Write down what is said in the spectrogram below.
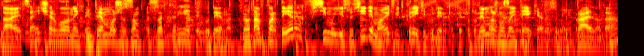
Да, і цей червоний. Він прям може зам... закрити будинок. Ну а там в квартирах всі мої сусіди мають відкриті будинки. Типу, туди можна зайти, як я розумію. Правильно, да?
